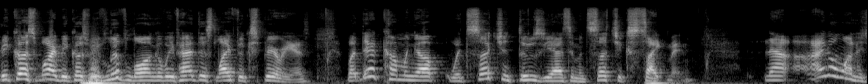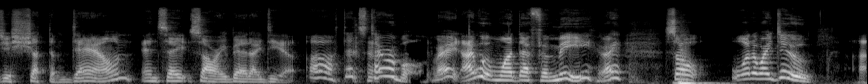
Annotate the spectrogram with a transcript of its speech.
because why? Because we've lived longer, we've had this life experience, but they're coming up with such enthusiasm and such excitement. Now, I don't want to just shut them down and say, sorry, bad idea. Oh, that's terrible, right? I wouldn't want that for me, right? So, what do I do? Uh,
